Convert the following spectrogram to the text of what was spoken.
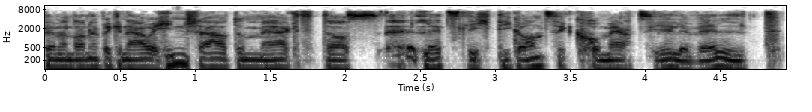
wenn man dann über genauer hinschaut und merkt, dass äh, letztlich die ganze kommerzielle Welt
